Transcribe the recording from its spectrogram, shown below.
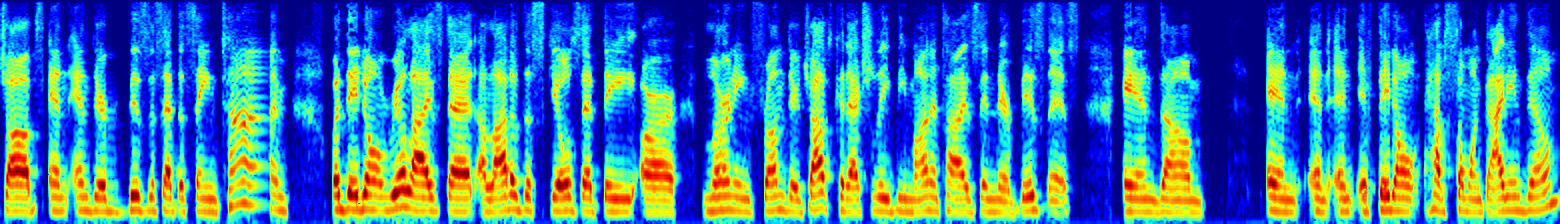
jobs and and their business at the same time but they don't realize that a lot of the skills that they are learning from their jobs could actually be monetized in their business. And um, and and and if they don't have someone guiding them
